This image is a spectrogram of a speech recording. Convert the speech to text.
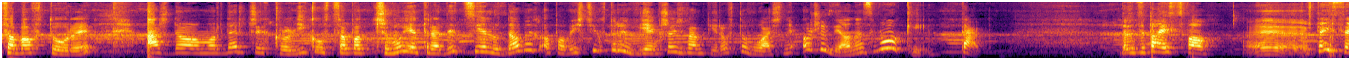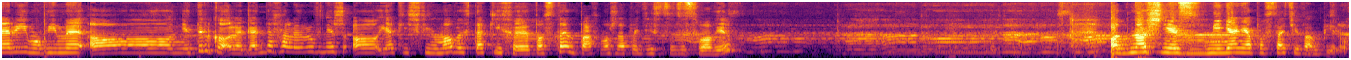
sobowtóry, aż do morderczych królików, co podtrzymuje tradycję ludowych opowieści, w których większość wampirów to właśnie ożywione zwłoki. Tak. Drodzy Państwo, w tej serii mówimy o nie tylko o legendach, ale również o jakichś filmowych takich yy, postępach, można powiedzieć w cudzysłowie. Odnośnie zmieniania postaci wampirów.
